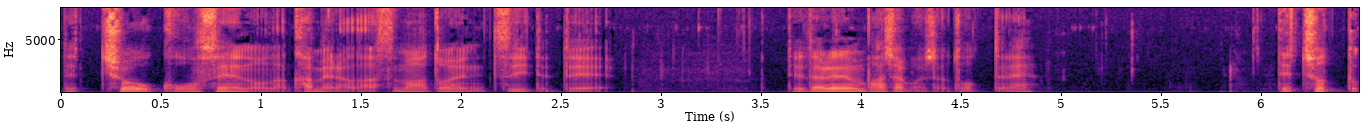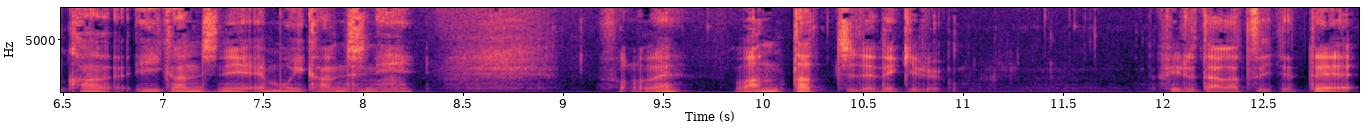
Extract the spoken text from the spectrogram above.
で、超高性能なカメラがスマートフォンについてて、で、誰でもパシャパシャ撮ってね。で、ちょっとかいい感じに、エモい感じに、そのね、ワンタッチでできるフィルターがついてて、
